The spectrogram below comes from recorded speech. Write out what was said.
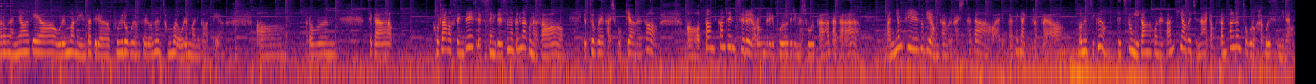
여러분 안녕하세요. 오랜만에 인사드려요. 브이로그 형태로는 정말 오랜만인 것 같아요. 어, 여러분 제가 고3 학생들, 재수생들 수능 끝나고 나서 유튜브에 다시 복귀하면서 어, 떤 컨텐츠를 여러분들에게 보여드리면 좋을까 하다가 만년필 소개 영상으로 다시 찾아와야겠다는 생각이 들었어요. 저는 지금 대치동 이강학원에서 한 티역을 지나 역삼 설릉 쪽으로 가고 있습니다.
